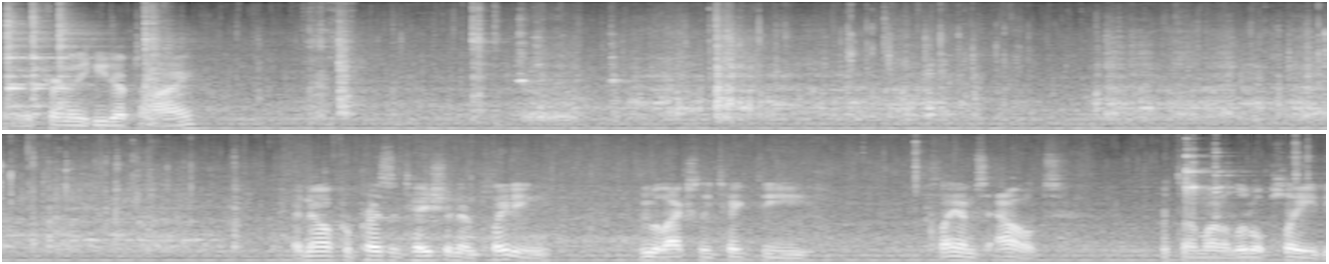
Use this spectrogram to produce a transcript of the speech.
I'm going to turn the heat up to high. And now for presentation and plating, we will actually take the clams out Put them on a little plate.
